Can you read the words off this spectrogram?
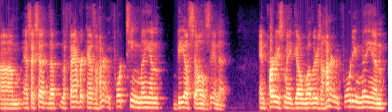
Um, as I said, the, the fabric has 114 million BSLs in it. And parties may go, well, there's 140 million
